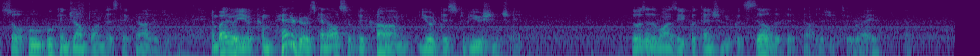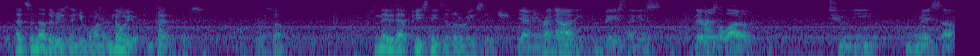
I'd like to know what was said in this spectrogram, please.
so who, who can jump on this technology? And by the way, your competitors can also become your distribution chain. Those are the ones that you potentially could sell the technology to, right? That's another reason you wanna know your competitors. So, maybe that piece needs a little research. Yeah, I mean, right now, I think the biggest thing is there is a lot of two D Mhm. based stuff,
